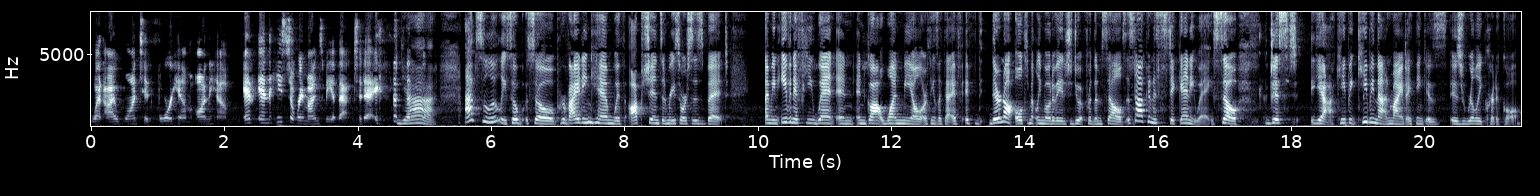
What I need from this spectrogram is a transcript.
what I wanted for him on him. And and he still reminds me of that today. yeah. Absolutely. So so providing him with options and resources but I mean, even if he went and, and got one meal or things like that, if, if they're not ultimately motivated to do it for themselves, it's not going to stick anyway. So just, yeah, keeping, keeping that in mind, I think is, is really critical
